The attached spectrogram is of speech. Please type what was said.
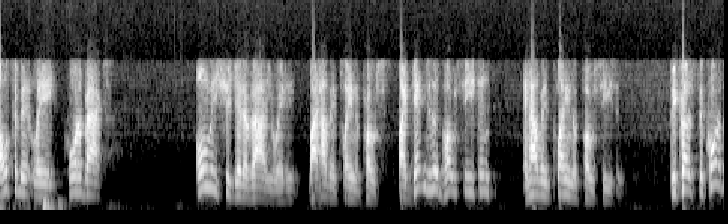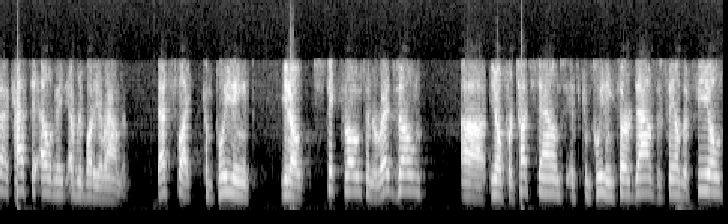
ultimately, quarterbacks only should get evaluated by how they play in the post, by getting to the postseason and how they play in the postseason. Because the quarterback has to elevate everybody around him. That's like completing, you know, stick throws in the red zone. Uh, you know, for touchdowns, it's completing third downs to stay on the field.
